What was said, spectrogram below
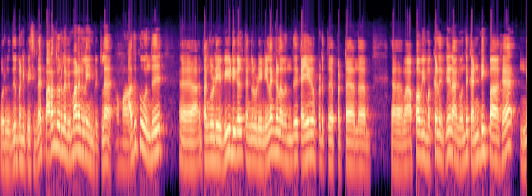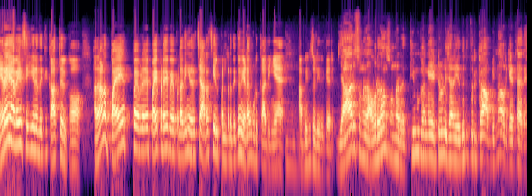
ஒரு இது பண்ணி பேசியிருந்தார். பரந்தூர்ல விமான நிலையம் இருக்குல்ல. அதுக்கும் வந்து தங்களுடைய வீடுகள் தங்களுடைய நிலங்களை வந்து கையகப்படுத்தப்பட்ட அந்த அப்பாவி மக்களுக்கு நாங்க வந்து கண்டிப்பாக நிறையவே செய்யறதுக்கு காத்திருக்கோம். அதனால பயப்பட பயப்படவே பயப்படாதீங்க. வச்சு அரசியல் பண்றதுக்கும் இடம் கொடுக்காதீங்க அப்படின்னு சொல்லியிருக்காரு. யாரு சொன்னது? அவரு தான் சொன்னாரு. திமுக எட்டு வழிச்சாலை எதிர்த்து இருக்கா அப்படின்னு அவர் கேட்டாரு.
